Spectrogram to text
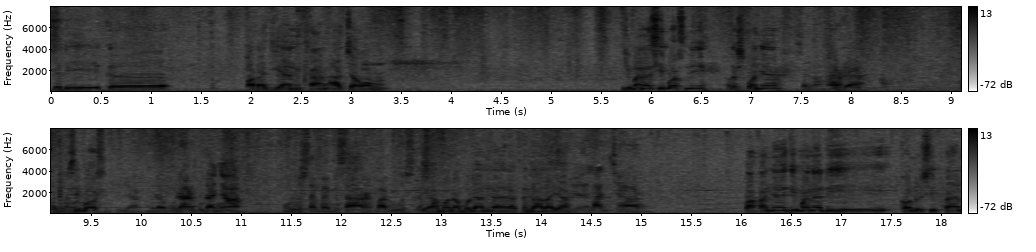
Jadi ke Pak Rajian Kang Acong. Gimana sih bos nih responnya? senang Ah. aja senang Si bos? ya mudah-mudahan kudanya mulus sampai besar bagus Ya mudah-mudahan nggak ada kendala ya. Ya, lancar Pakannya gimana dikondusifkan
